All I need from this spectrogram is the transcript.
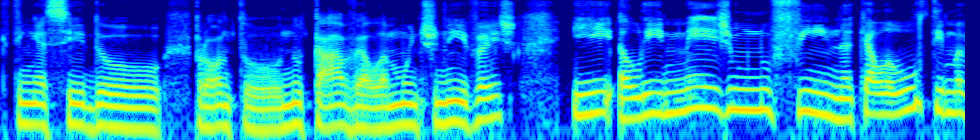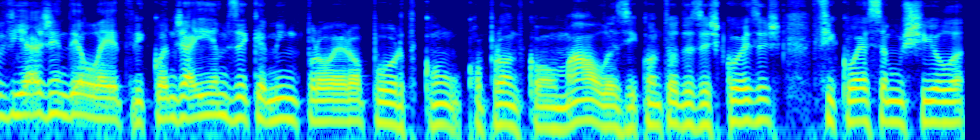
que tinha sido, pronto, notável a muitos níveis. E ali mesmo no fim, naquela última viagem de elétrico, quando já íamos a caminho para o aeroporto, com, com, pronto, com malas e com todas as coisas, ficou essa mochila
